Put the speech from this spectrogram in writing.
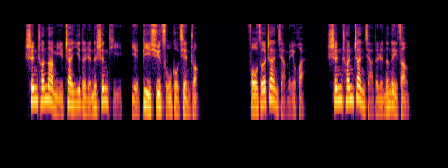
身穿纳米战衣的人的身体也必须足够健壮，否则战甲没坏，身穿战甲的人的内脏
